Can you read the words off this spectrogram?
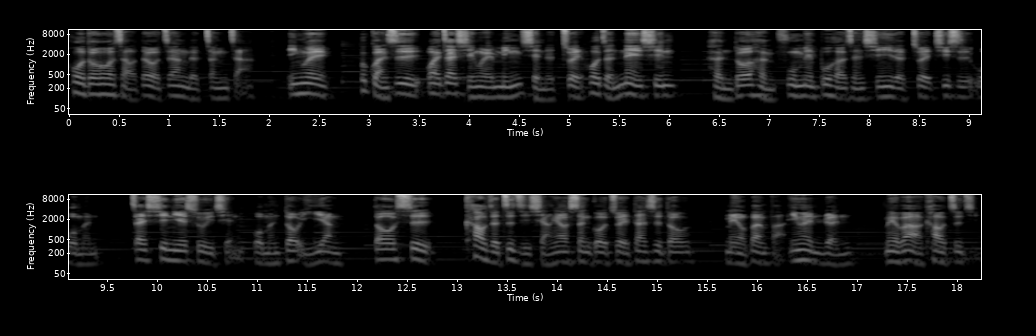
或多或少都有这样的挣扎，因为。不管是外在行为明显的罪，或者内心很多很负面、不合神心意的罪，其实我们在信耶稣以前，我们都一样，都是靠着自己想要胜过罪，但是都没有办法，因为人没有办法靠自己，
